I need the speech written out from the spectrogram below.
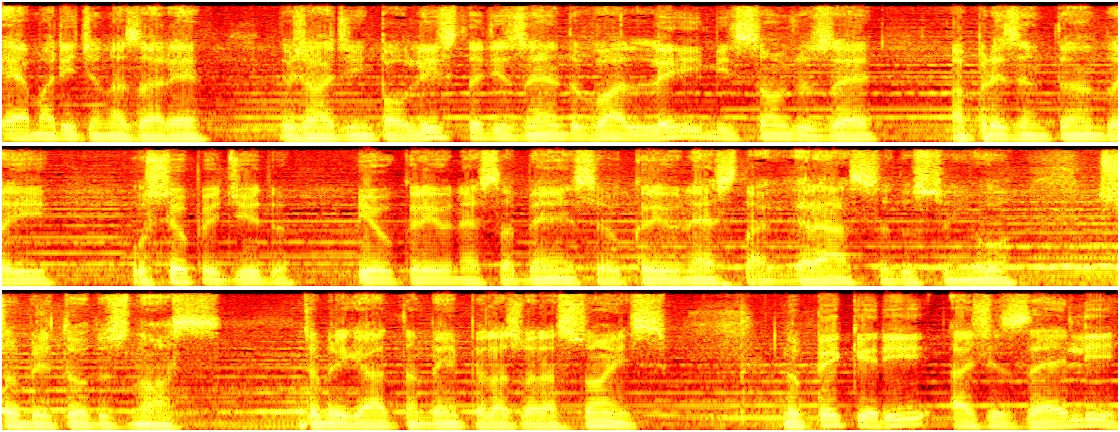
é Maria de Nazaré, do Jardim Paulista, dizendo: Valei-me São José, apresentando aí o seu pedido. Eu creio nessa bênção, eu creio nesta graça do Senhor sobre todos nós. Muito obrigado também pelas orações. No Pequeri, a Gisele,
